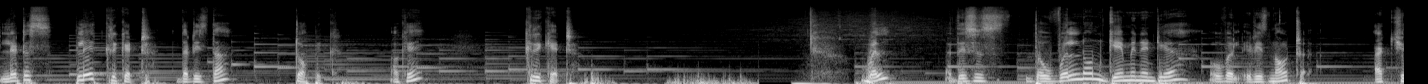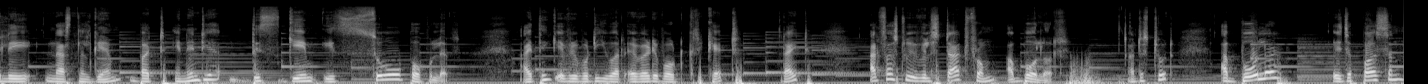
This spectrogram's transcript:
let us play cricket that is the topic. Okay? Cricket. Well, this is the well-known game in India. Well, it is not actually national game but in india this game is so popular i think everybody you are aware about cricket right at first we will start from a bowler understood a bowler is a person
